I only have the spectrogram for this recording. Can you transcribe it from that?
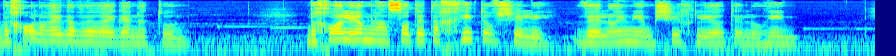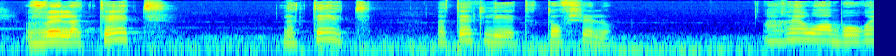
בכל רגע ורגע נתון. בכל יום לעשות את הכי טוב שלי, ואלוהים ימשיך להיות אלוהים. ולתת, לתת לתת לי את הטוב שלו. הרי הוא הבורא,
